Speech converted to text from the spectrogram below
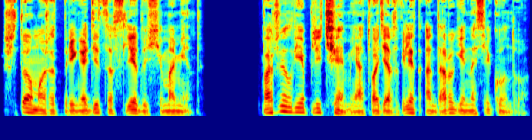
что может пригодиться в следующий момент. Пожал я плечами, отводя взгляд от дороги на секунду.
